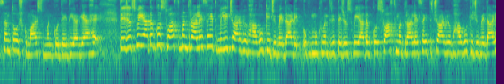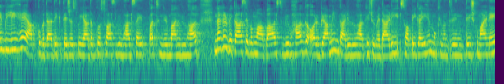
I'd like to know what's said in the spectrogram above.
संतोष कुमार सुमन को दे दिया गया है। तेजस्वी यादव को स्वास्थ्य मंत्रालय सहित मिली चार विभागों की ज़िम्मेदारी उप मुख्यमंत्री तेजस्वी यादव को स्वास्थ्य मंत्रालय सहित चार विभागों की ज़िम्मेदारी मिली है। आपको बता दें कि तेजस्वी यादव को स्वास्थ्य विभाग सहित पथ निर्माण विभाग, नगर विकास एवं आवास विभाग और ग्रामीण कार्य विभाग की ज़िम्मेदारी सौंपी गई है। मुख्यमंत्री नीतीश कुमार ने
